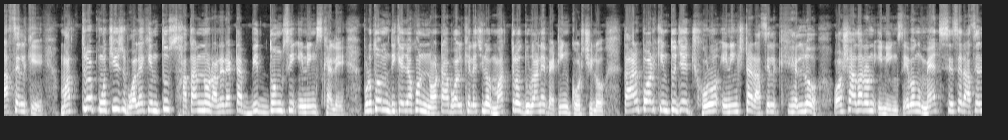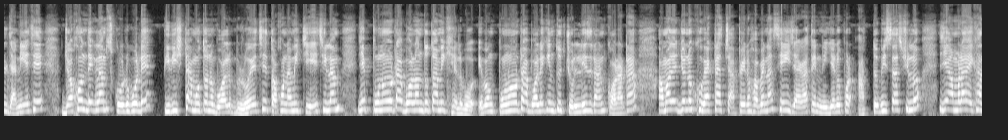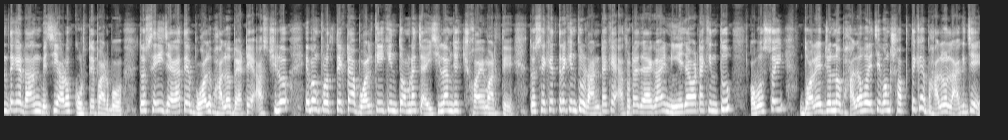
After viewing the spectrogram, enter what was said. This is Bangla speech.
রাসেলকে। মাত্র পঁচিশ বলে কিন্তু সাতান্ন রানের একটা বিধ্বংসী ইনিংস খেলে। প্রথম দিকে যখন নটা বল খেলেছিল, মাত্র দু রানে ব্যাটিং করছিল। তারপর কিন্তু যে ঝোড়ো ইনিংসটা রাসেল খেললো, অসাধারণ ইনিংস এবং ম্যাচ শেষে রাসেল জানিয়েছে, যখন দেখলাম স্কোরবোর্ডে তিরিশটা মতন বল রয়েছে, তখন আমি চেয়েছিলাম যে পনেরোটা বল অন্তত আমি খেলব এবং পনেরোটা বলে কিন্তু চল্লিশ রান করাটা আমাদের জন্য খুব একটা চাপের হবে না। সেই জায়গাতে নিজের উপর আত্মবিশ্বাস ছিল যে আমরা এখান থেকে রান বেশি আরও করতে পারব। তো সেই জায়গাতে বল ভালো ব্যাটে আসছিল এবং প্রত্যেকটা বলকেই কিন্তু আমরা চাইছিলাম যে ছয় মারতে। তো সেক্ষেত্রে কিন্তু রানটাকে এতটা জায়গায় নিয়ে যাওয়াটা কিন্তু অবশ্যই দলের জন্য ভালো হয়েছে এবং সবথেকে ভালো লাগছে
